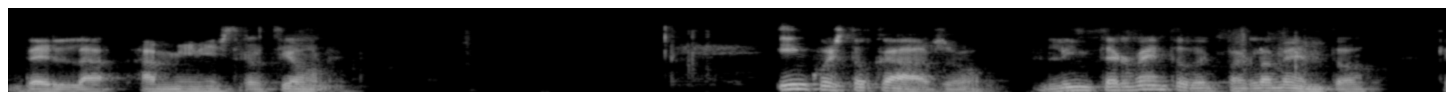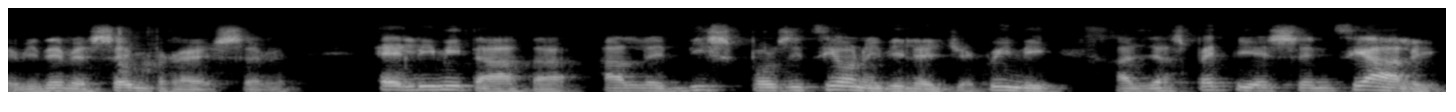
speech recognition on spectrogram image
dell'amministrazione. In questo caso, l'intervento del Parlamento, che vi deve sempre essere, è limitata alle disposizioni di legge, quindi agli aspetti essenziali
